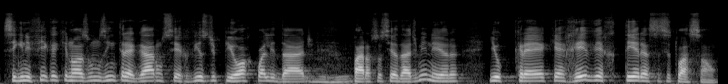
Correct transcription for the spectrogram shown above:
significa que nós vamos entregar um serviço de pior qualidade uhum. para a sociedade mineira e o CREA quer reverter essa situação.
